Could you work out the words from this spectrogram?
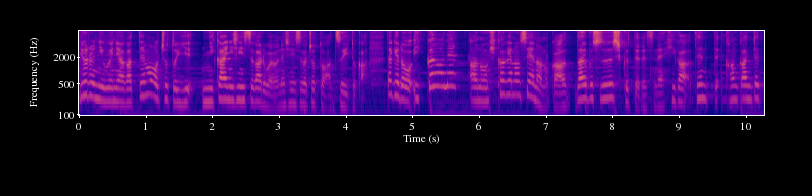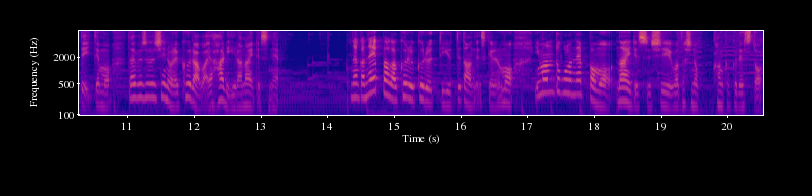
夜に上に上がってもちょっと2階に寝室がある場合はね寝室がちょっと暑いとか。だけど1階はねあの日陰のせいなのかだいぶ涼しくてですね日がてんてカンカンに照っていてもだいぶ涼しいのでクーラーはやはりいらないですね。なんか熱波が来る来るって言ってたんですけれども今のところ熱波もないですし私の感覚ですと。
